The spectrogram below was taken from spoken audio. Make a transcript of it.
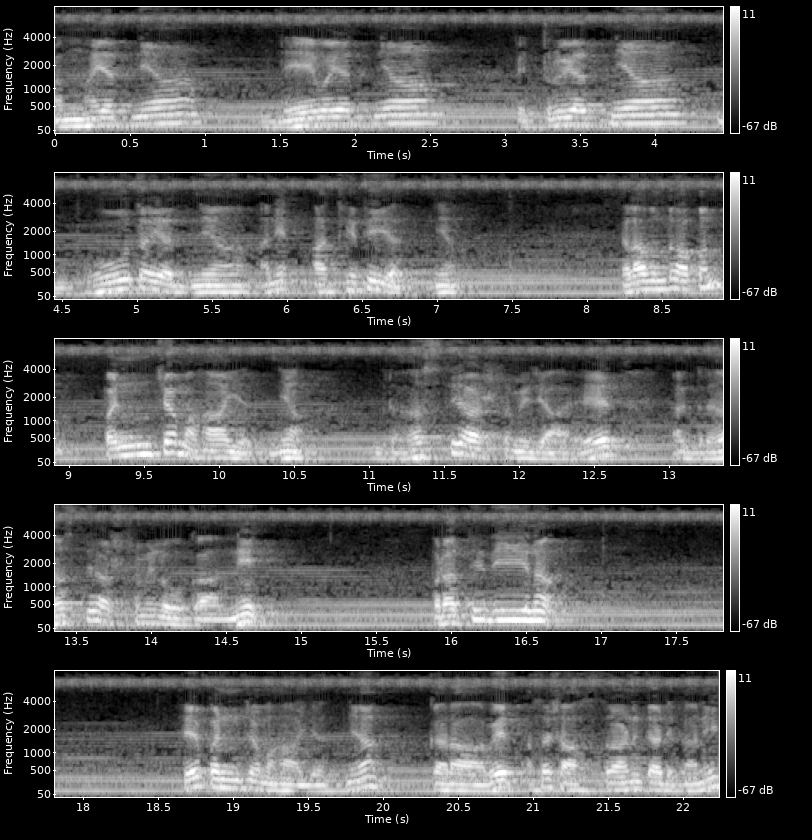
ब्रह्मयज्ञ देवयज्ञ पितृयज्ञ भूतयज्ञ आणि अतिथीयज्ञ. याला म्हणतो आपण पंचमहायज्ञ. गृहस्थी आश्रमी जे आहेत त्या गृहस्थी आश्रमी लोकांनी प्रतिदिन हे पंचमहायज्ञ करावेत असं शास्त्राने त्या ठिकाणी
